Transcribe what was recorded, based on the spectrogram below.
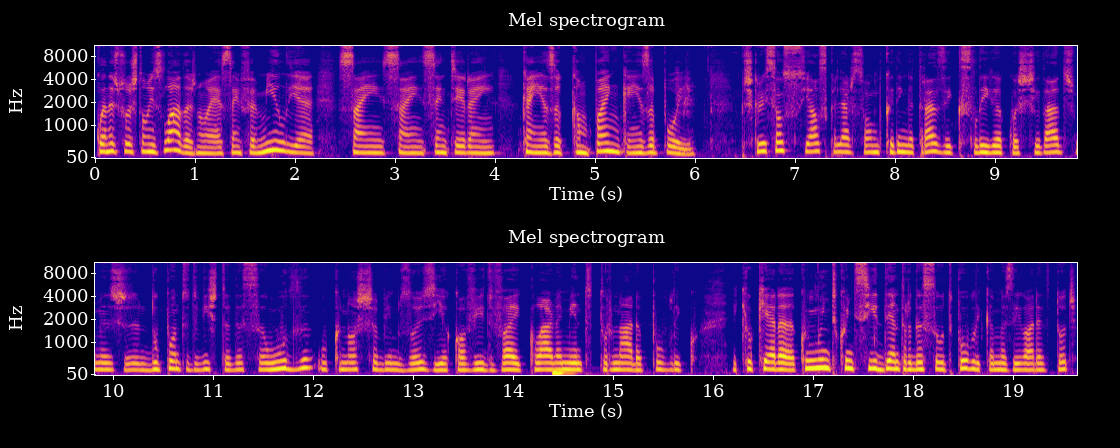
quando as pessoas estão isoladas, não é? Sem família, sem, sem, sem terem quem as acompanhe, quem as apoie. Prescrição social, se calhar só um bocadinho atrás e que se liga com as cidades, mas eh, do ponto de vista da saúde, o que nós sabemos hoje, e a Covid veio claramente tornar a público aquilo que era muito conhecido dentro da saúde pública, mas agora é de todos,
